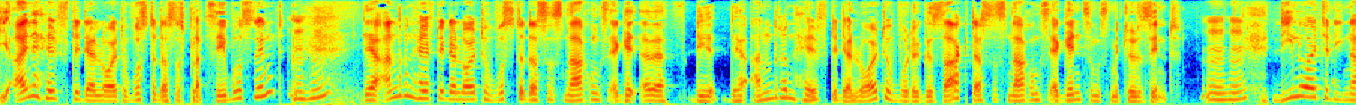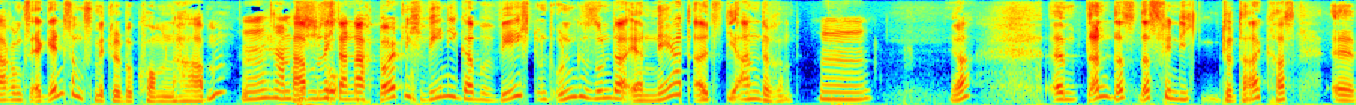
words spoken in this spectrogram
Die eine Hälfte der Leute wusste, dass es Placebos sind. Mhm. Der anderen Hälfte der Leute wusste, dass es Nahrungsergän äh, die, der anderen Hälfte der Leute wurde gesagt, dass es Nahrungsergänzungsmittel sind. Mhm. Die Leute, die Nahrungsergänzungsmittel bekommen haben, Mhm, haben, haben sich danach deutlich weniger bewegt und ungesunder ernährt als die anderen. Mhm. Ja, ähm, dann, das, das finde ich total krass. Äh,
